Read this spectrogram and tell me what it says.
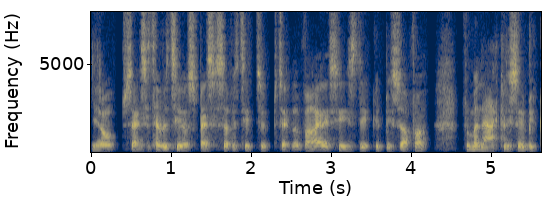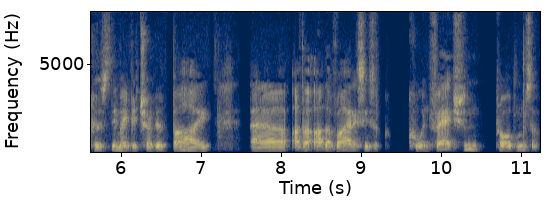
you know, sensitivity or specificity to particular viruses. They could be suffer from inaccuracy because they may be triggered by uh, other other viruses, co-infection problems, or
